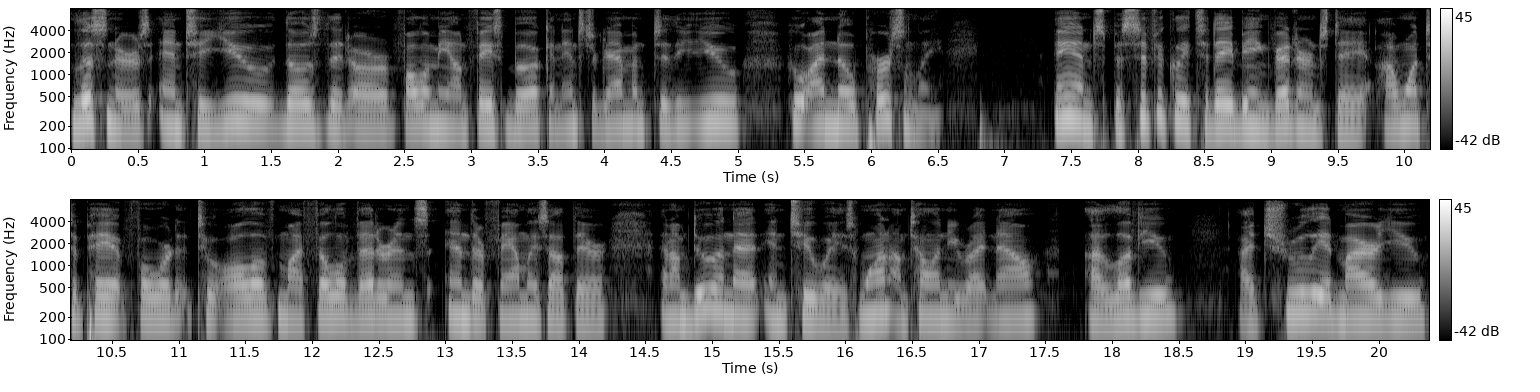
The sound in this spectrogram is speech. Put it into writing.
listeners and to you, those that are follow me on Facebook and Instagram, and to the, you who I know personally. And specifically today being Veterans Day, I want to pay it forward to all of my fellow veterans and their families out there. And I'm doing that in two ways. One, I'm telling you right now, I love you. I truly admire you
